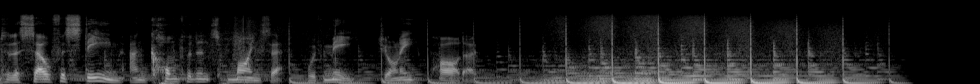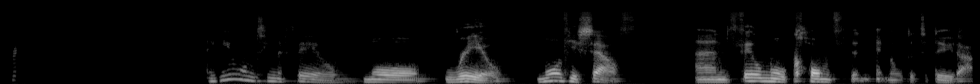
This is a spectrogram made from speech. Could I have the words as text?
to the Self Esteem and Confidence Mindset with me, Johnny Pardo. Are you wanting to feel more real, more of yourself, and feel more confident in order to do that?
